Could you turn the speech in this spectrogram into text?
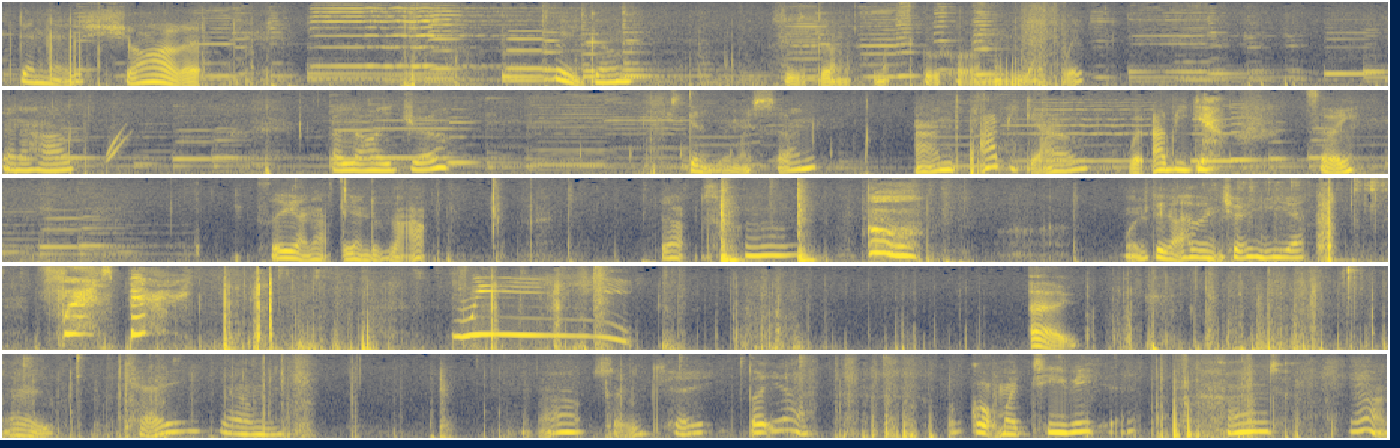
Then there's Charlotte. There you go. She's going to my school home in love with. Then I have Elijah. He's gonna be my son and Abigail. Well, Abigail. Sorry. So yeah, that's the end of that. That's um, oh, one thing I haven't shown you yet. Oh. Okay. Um. That's okay. But yeah, I've got my TV here. And yeah,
